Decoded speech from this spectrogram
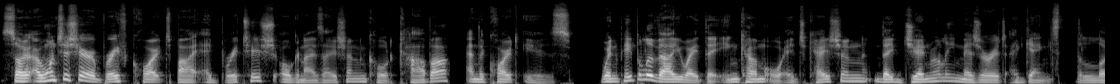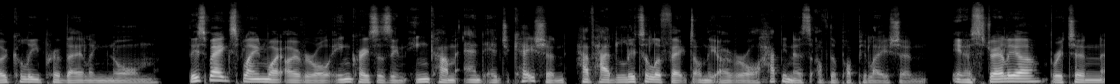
So, I want to share a brief quote by a British organisation called CABA, and the quote is When people evaluate their income or education, they generally measure it against the locally prevailing norm. This may explain why overall increases in income and education have had little effect on the overall happiness of the population. In Australia, Britain,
